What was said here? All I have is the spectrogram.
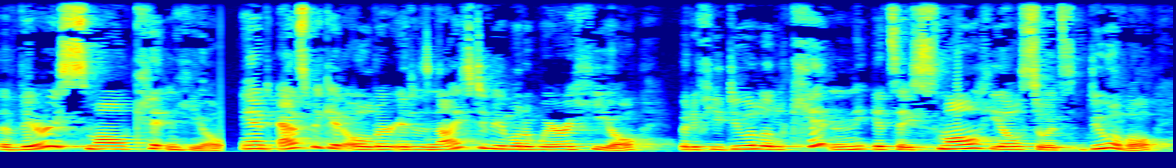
a very small kitten heel. And as we get older, it is nice to be able to wear a heel, but if you do a little kitten, it's a small heel, so it's doable.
